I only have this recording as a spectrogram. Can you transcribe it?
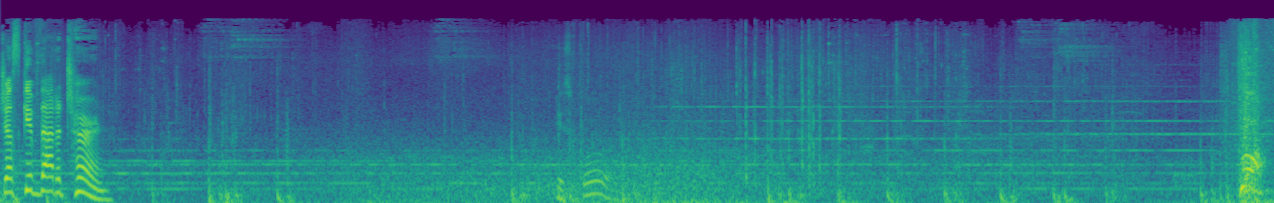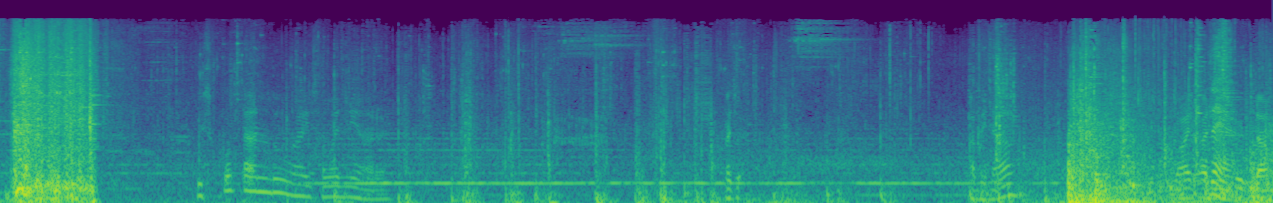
Just give that a turn. He's cool. इसको टर्न दूं भाई समझ नहीं आ रहा है अच्छा अभिनव why are you There. so dumb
